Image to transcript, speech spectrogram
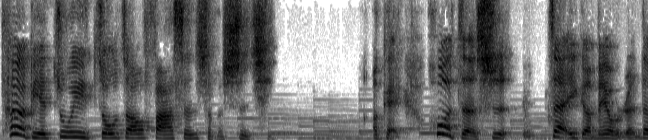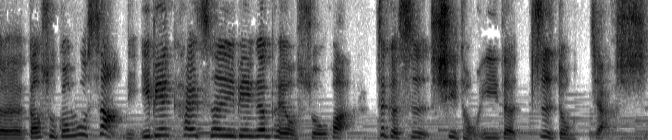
特别注意周遭发生什么事情。OK，或者是在一个没有人的高速公路上，你一边开车一边跟朋友说话，这个是系统一的自动驾驶。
